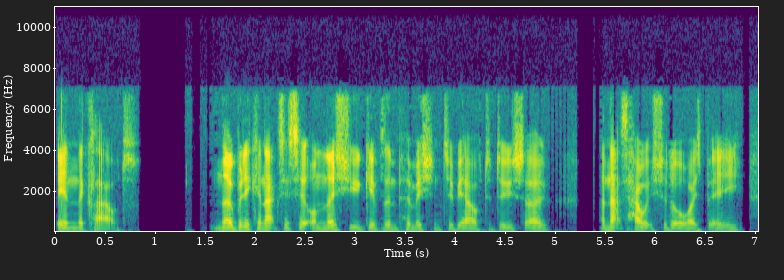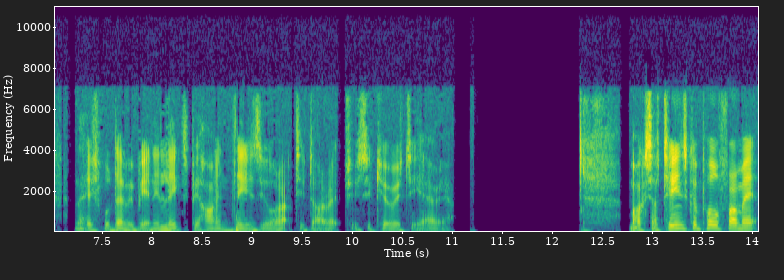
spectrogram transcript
in the cloud. Nobody can access it unless you give them permission to be able to do so. And that's how it should always be. There will never be any leaks behind the Azure Active Directory security area. Microsoft Teams can pull from it,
